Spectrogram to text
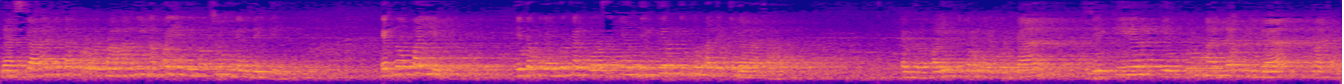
Nah sekarang kita perlu memahami apa yang dimaksud dengan zikir. Ibnu Qayyim itu menyebutkan bahwasanya zikir itu ada tiga macam. Ibnu Qayyim itu menyebutkan zikir itu ada tiga macam.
